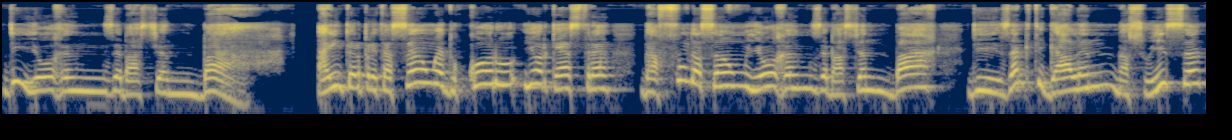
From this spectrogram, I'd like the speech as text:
de Johann Sebastian Bach. A interpretação é do coro e orquestra da Fundação Johann Sebastian Bach de St. Gallen, na Suíça,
